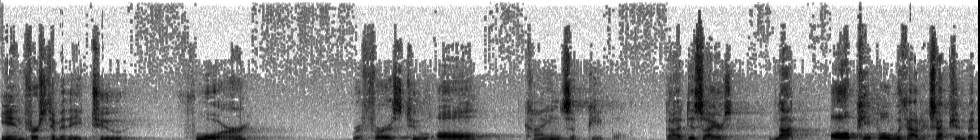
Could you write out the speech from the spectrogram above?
in 1 Timothy 2 4 refers to all kinds of people. God desires not all people without exception, but,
